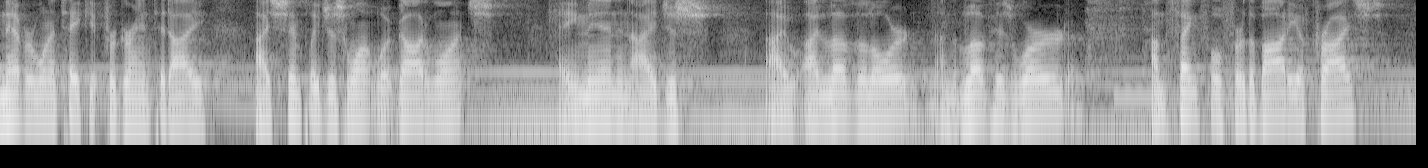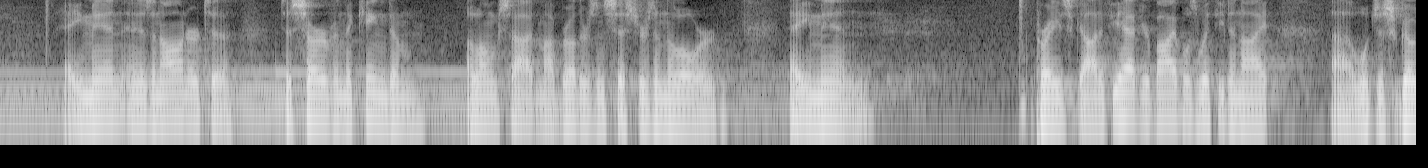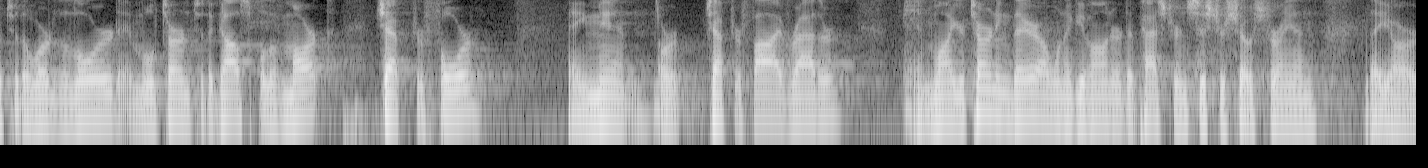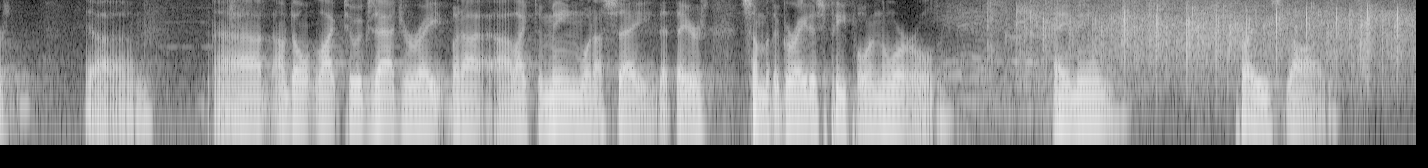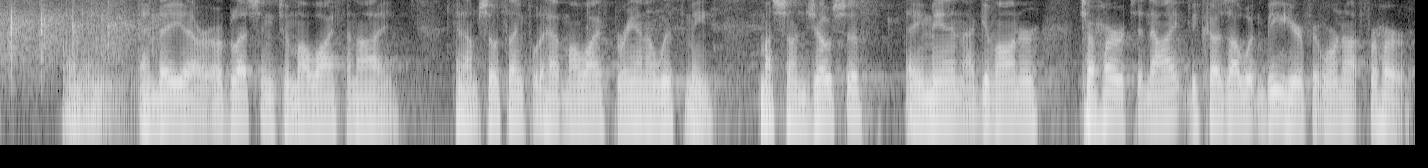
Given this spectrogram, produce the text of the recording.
Never want to take it for granted. I I simply just want what God wants. Amen. And I just I I love the Lord. I love his word. I'm thankful for the body of Christ. Amen. And it is an honor to to serve in the kingdom alongside my brothers and sisters in the Lord. Amen. Praise God. If you have your Bibles with you tonight, uh, we'll just go to the word of the Lord and we'll turn to the Gospel of Mark, chapter 4. Amen. Or chapter 5, rather. And while you're turning there, I want to give honor to Pastor and Sister Shostran. They are. Um, I don't like to exaggerate, but I, I, like to mean what I say that they are some of the greatest people in the world. Amen. Praise God. And, and they are a blessing to my wife and I. And I'm so thankful to have my wife Brianna with me, my son Joseph. Amen. I give honor to her tonight because I wouldn't be here if it were not for her.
